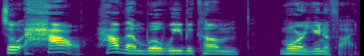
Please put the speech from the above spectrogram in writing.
So, how? How then will we become more unified?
